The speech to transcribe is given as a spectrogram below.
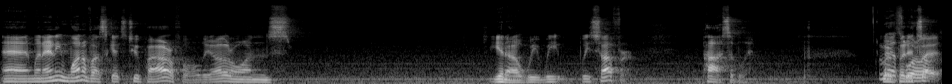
And when any one of us gets too powerful, the other ones, you know, we, we, we suffer, possibly. I mean, that's But it's-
